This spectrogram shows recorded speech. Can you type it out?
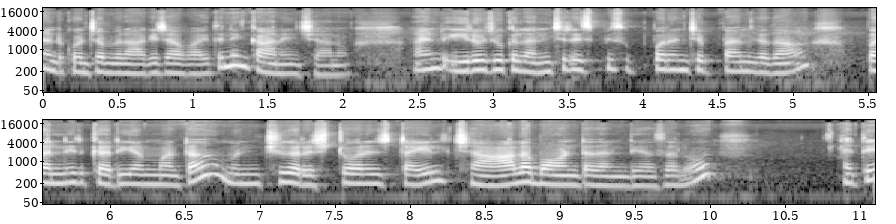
అండ్ కొంచెం రాగి జావ అయితే నేను కానించాను. అండ్ ఈరోజు ఒక లంచ్ రెసిపీ సూపర్ అని చెప్పాను కదా పన్నీర్ కర్రీ అనమాట మంచిగా రెస్టారెంట్ స్టైల్ చాలా బాగుంటుందండి అసలు. అయితే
